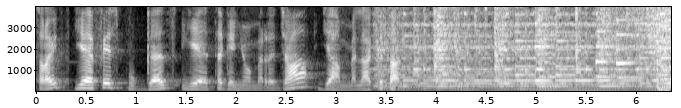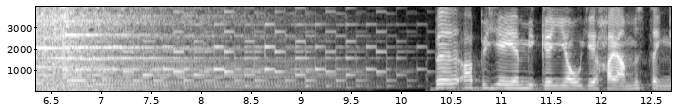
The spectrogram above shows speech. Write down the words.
ሰራዊት የፌስቡክ ገጽ የተገኘው መረጃ ያመላክታል። በአብዬ የሚገኘው የ25ኛ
